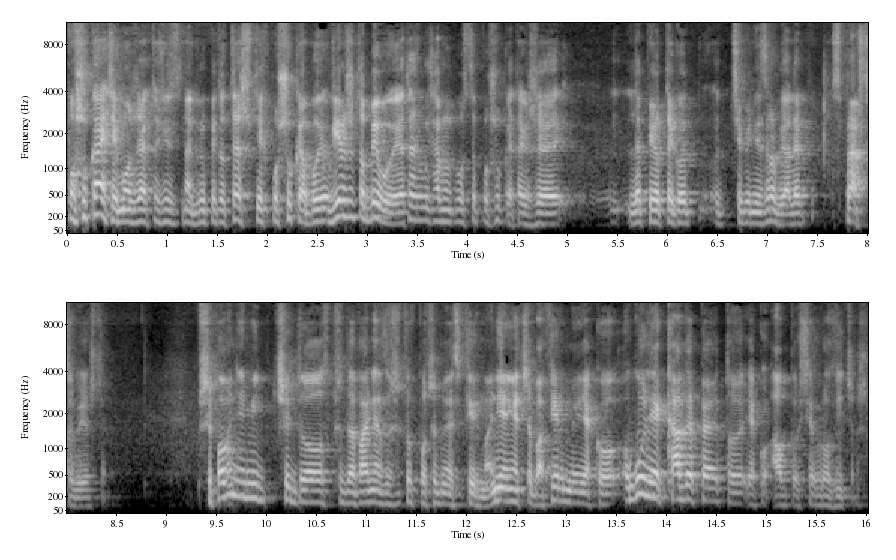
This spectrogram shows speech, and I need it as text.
poszukajcie może, jak ktoś jest na grupie, to też niech poszuka, bo ja wiem, że to było, ja też musiałem po prostu poszukać, także lepiej od tego od Ciebie nie zrobię, ale sprawdź sobie jeszcze. Przypomnij mi, czy do sprzedawania zeszytów potrzebna jest firma. Nie, nie trzeba firmy. Jako, ogólnie KDP to jako autor się rozliczasz.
